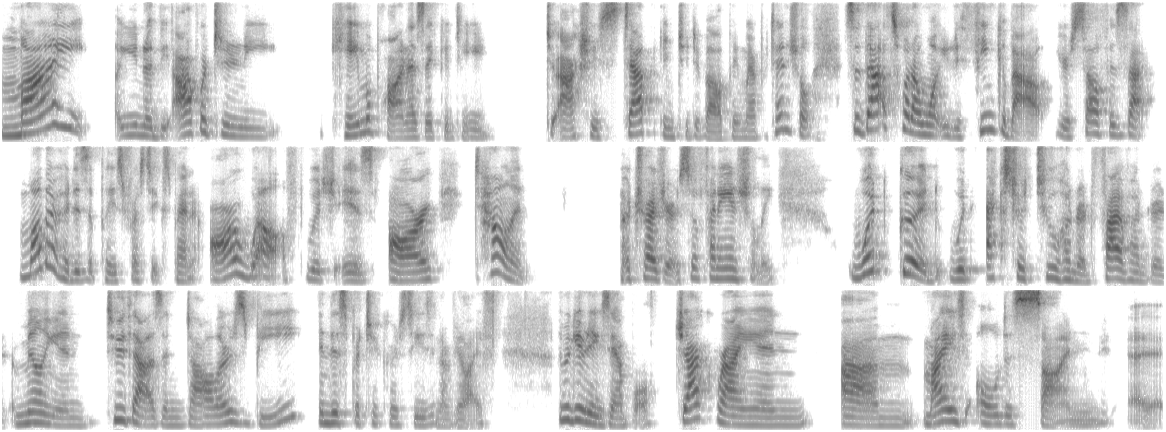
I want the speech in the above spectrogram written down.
My, you know, the opportunity came upon as I continued to actually step into developing my potential. So that's what I want you to think about yourself is that motherhood is a place for us to expand our wealth, which is our talent, our treasure. So financially, what good would extra 200 500 a million $2000 be in this particular season of your life? Let me give you an example. Jack ryan um, my oldest son, uh,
